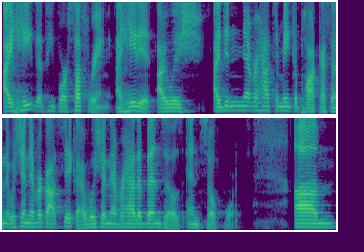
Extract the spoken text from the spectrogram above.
i hate that people are suffering. I hate it. I wish i didn't never had to make a podcast. I wish i never got sick. I wish i never had a benzos and so forth. Um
